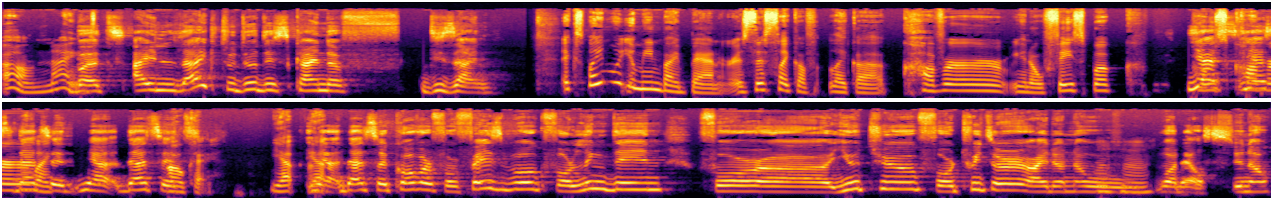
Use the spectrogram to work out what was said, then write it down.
Oh, nice. But I like to do this kind of design. Explain what you mean by banner. Is this like a like a cover, you know, Facebook? Yes, cover? yes, that's like... it. Yeah, that's it. Okay. Yep, yep. Yeah, that's a cover for Facebook, for LinkedIn, for uh, YouTube, for Twitter. I don't know mm-hmm. what else. You know,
